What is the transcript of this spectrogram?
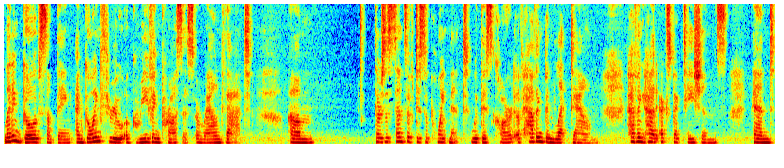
letting go of something and going through a grieving process around that. Um, there's a sense of disappointment with this card, of having been let down, having had expectations, and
